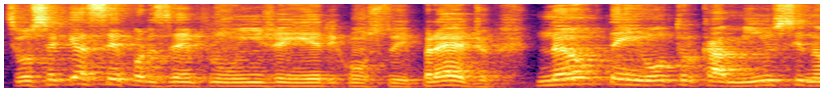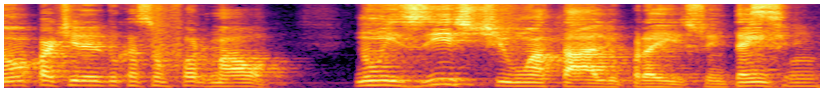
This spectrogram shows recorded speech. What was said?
se você quer ser, por exemplo, um engenheiro e construir prédio, não tem outro caminho senão a partir da educação formal. Não existe um atalho para isso, entende? Sim.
